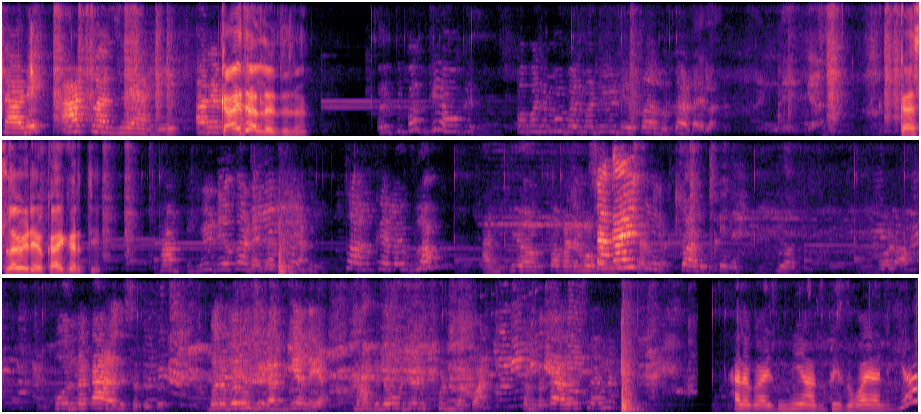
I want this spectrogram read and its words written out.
साडे आठ वाजले आहे. अरे काय चाललंय तुझं? ते बघ घ्या मग पप्पाच्या मोबाईल मध्ये व्हिडिओ चालू काढायला. कसला व्हिडिओ काय करते? चालू केलाय ब्लॉग आणि हे पप्पाच्या मोबाईल सकाळीच मी चालू केलंय ब्लॉग पूर्ण काळा दिसत होतं. बरोबर गेलं या उजेड पुढलं पण समजा काळा दिसणार ना. हॅलो गाईज मी आज भिजवाय आली या.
